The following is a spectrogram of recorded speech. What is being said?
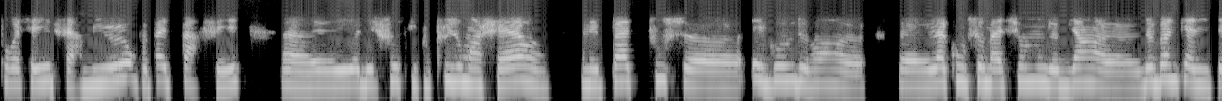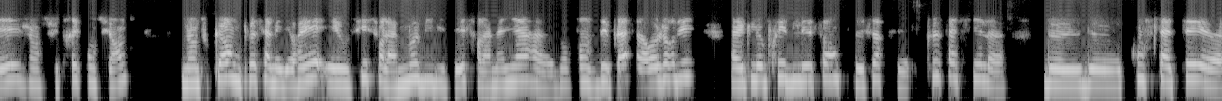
pour essayer de faire mieux. On peut pas être parfait. Euh, il y a des choses qui coûtent plus ou moins cher. On n'est pas tous euh, égaux devant euh, euh, la consommation de biens euh, de bonne qualité. J'en suis très consciente. Mais en tout cas, on peut s'améliorer et aussi sur la mobilité, sur la manière dont on se déplace. Alors aujourd'hui, avec le prix de l'essence, c'est sûr que c'est plus facile de, de constater euh,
